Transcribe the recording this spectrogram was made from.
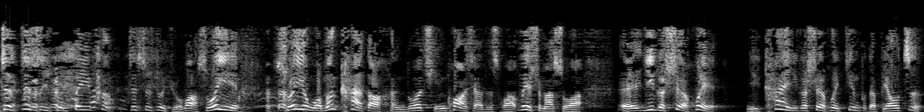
这这是一种悲愤，这是一种绝望。所以，所以我们看到很多情况下的时候，为什么说呃一个社会，你看一个社会进步的标志，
